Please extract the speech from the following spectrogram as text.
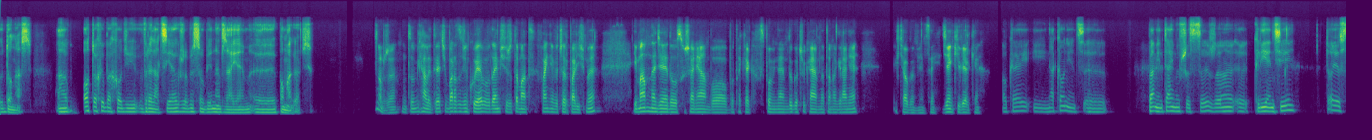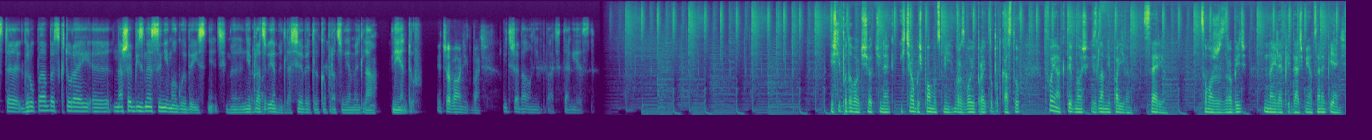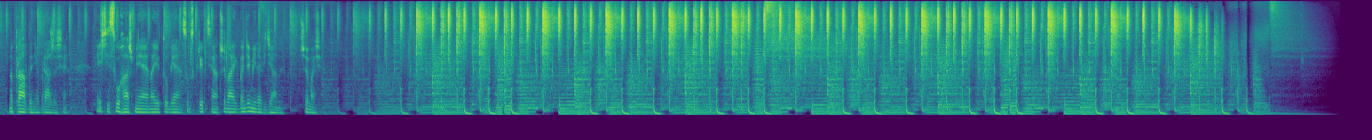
do nas. A o to chyba chodzi w relacjach, żeby sobie nawzajem y, pomagać. Dobrze, no to Michale, to ja Ci bardzo dziękuję, bo wydaje mi się, że temat fajnie wyczerpaliśmy i mam nadzieję do usłyszenia, bo, bo tak jak wspominałem, długo czekałem na to nagranie i chciałbym więcej. Dzięki wielkie. Okej, okay. i na koniec y, pamiętajmy wszyscy, że y, klienci to jest e, grupa, bez której e, nasze biznesy nie mogłyby istnieć. My nie pracujemy dla siebie, tylko pracujemy dla klientów. I trzeba o nich dbać. I trzeba o nich dbać, tak jest. Jeśli podobał Ci się odcinek i chciałbyś pomóc mi w rozwoju projektu podcastów, Twoja aktywność jest dla mnie paliwem. Serio. Co możesz zrobić? Najlepiej dać mi ocenę 5. Naprawdę nie obrażę się. Jeśli słuchasz mnie na YouTubie, subskrypcja czy like będzie mile widziany. Trzymaj się.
